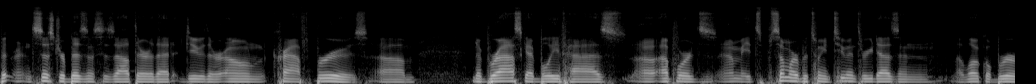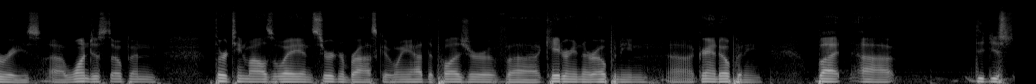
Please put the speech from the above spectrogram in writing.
and sister businesses out there that do their own craft brews. Um, Nebraska, I believe, has uh, upwards. I mean, it's somewhere between two and three dozen uh, local breweries. Uh, one just opened 13 miles away in Seward, Nebraska. We had the pleasure of uh, catering their opening, uh, grand opening. But uh, the dis-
